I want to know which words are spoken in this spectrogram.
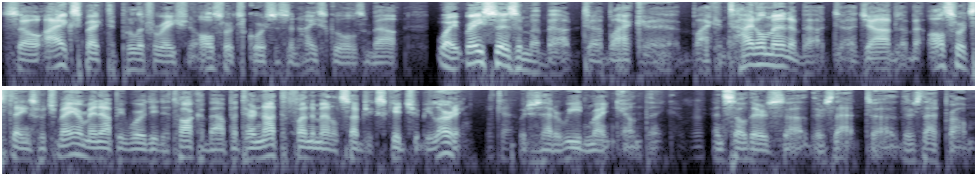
So I expect a proliferation, all sorts of courses in high schools about white racism, about uh, black uh, black entitlement, about uh, jobs, about all sorts of things, which may or may not be worthy to talk about, but they're not the fundamental subjects kids should be learning, okay. which is how to read and write and count and think. Mm-hmm. And so there's uh, there's that uh, there's that problem.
